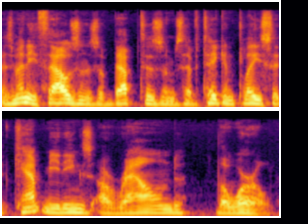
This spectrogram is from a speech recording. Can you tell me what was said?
As many thousands of baptisms have taken place at camp meetings around the world.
